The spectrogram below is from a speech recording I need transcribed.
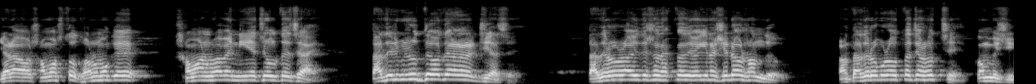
যারা সমস্ত ধর্মকে সমানভাবে নিয়ে চলতে চায় তাদের বিরুদ্ধে ওদের অ্যালার্জি আছে। তাদের ওরা ওই দেশে থাকতে দেবে কিনা সেটাও সন্দেহ। কারণ তাদের উপরে অত্যাচার হচ্ছে কম বেশি।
